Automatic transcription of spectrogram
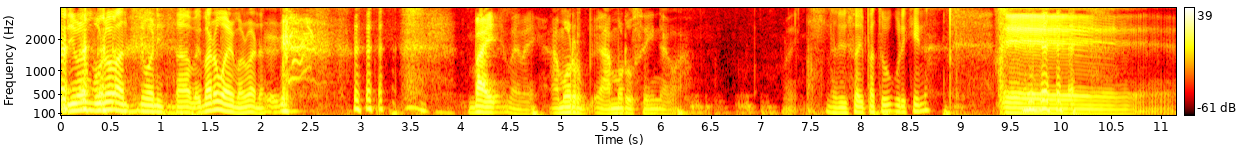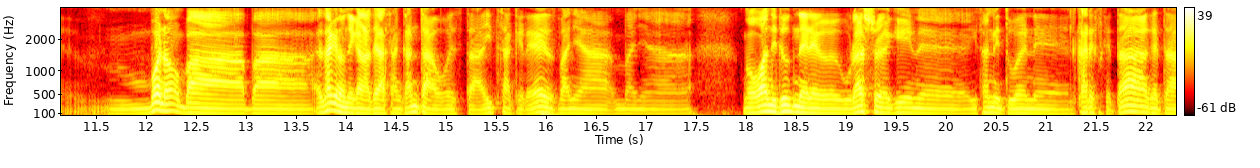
Hori nuen burua antzinuan itza, bai, manuen, manuen. Bai, bai, bai. Amor, amor uzein dagoa. Nazi duzu aipatu gurekin? E, bueno, ba, ba, ez dakit nondik anatea zan kanta, o ez da hitzak ere ez, baina, baina gogoan ditut nire gurasoekin e, izan dituen e, elkarrizketak, eta,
